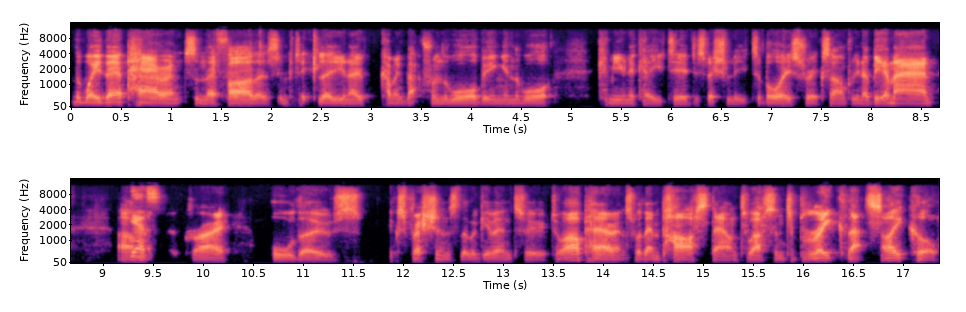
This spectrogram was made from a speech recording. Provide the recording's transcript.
the way their parents and their fathers, in particular, you know, coming back from the war, being in the war, communicated, especially to boys, for example, you know, be a man, um, yes, cry, all those expressions that were given to to our parents were then passed down to us, and to break that cycle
